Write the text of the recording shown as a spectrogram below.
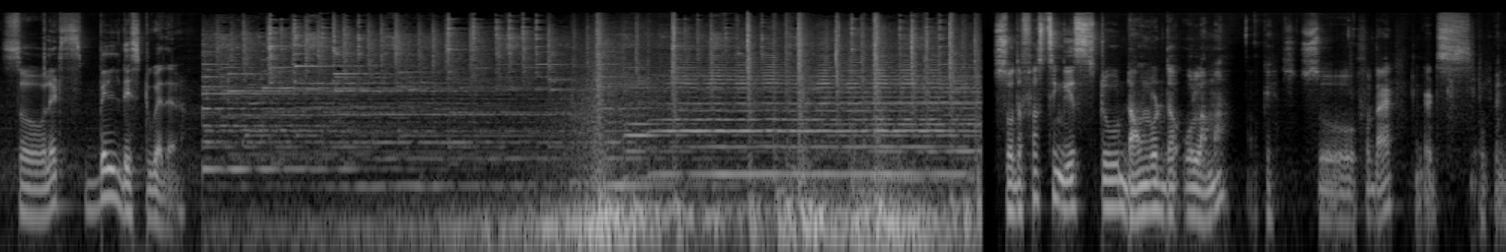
So let's build this together. So the first thing is to download the Ollama. Okay so for that let's open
